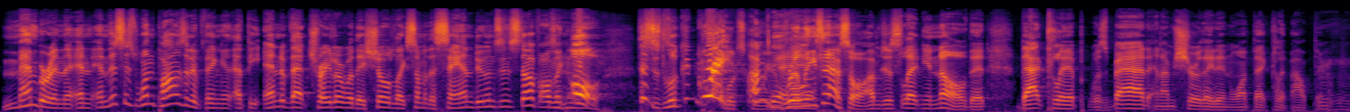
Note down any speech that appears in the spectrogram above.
Remember in the and, and this is one positive thing at the end of that trailer where they showed like some of the sand dunes and stuff. I was like, oh, this is looking great. Looks cool, I'm yeah. Yeah, really yeah. sad. So I'm just letting you know that that clip was bad, and I'm sure they didn't want that clip out there. Mm-hmm.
